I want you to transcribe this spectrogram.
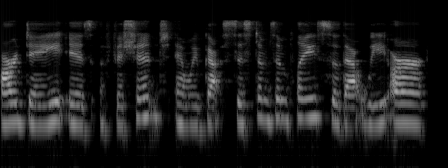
our day is efficient and we've got systems in place so that we are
